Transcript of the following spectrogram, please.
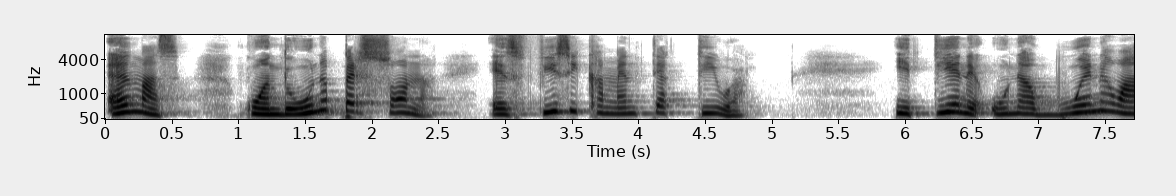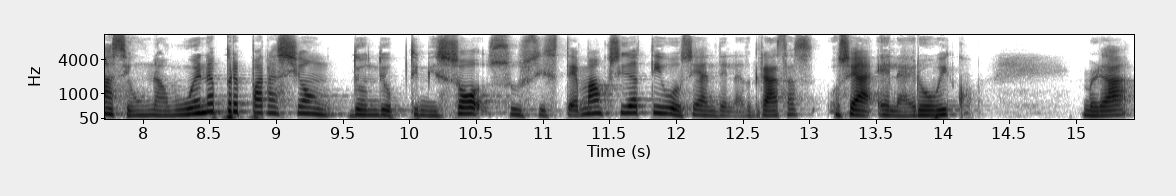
Es más, cuando una persona es físicamente activa y tiene una buena base, una buena preparación donde optimizó su sistema oxidativo, o sea, el de las grasas, o sea, el aeróbico, ¿verdad?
